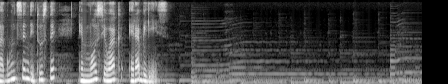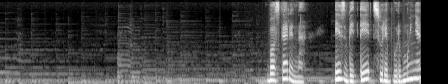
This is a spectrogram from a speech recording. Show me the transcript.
laguntzen dituzte emozioak erabiliz. Bosgarena, ez bete zure burmuina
